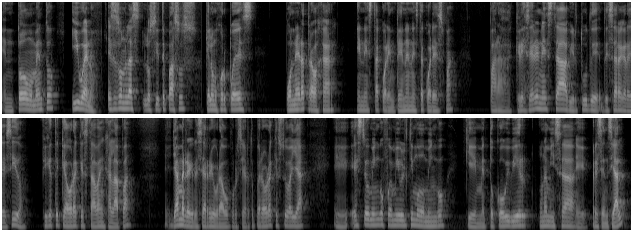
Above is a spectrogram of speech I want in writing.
en todo momento. Y bueno, esos son las, los siete pasos que a lo mejor puedes poner a trabajar en esta cuarentena, en esta cuaresma, para crecer en esta virtud de, ser agradecido. Fíjate que ahora que estaba en Jalapa, eh, ya me regresé a Río Bravo, por cierto, pero ahora que estuve allá, eh, este domingo fue mi último domingo que me tocó vivir una misa eh, presencial,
